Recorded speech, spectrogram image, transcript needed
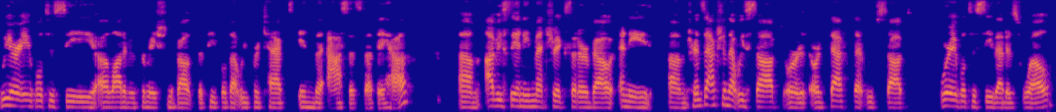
we are able to see a lot of information about the people that we protect in the assets that they have. Um, obviously, any metrics that are about any um, transaction that we stopped or, or theft that we've stopped, we're able to see that as well.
